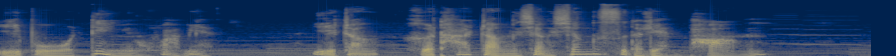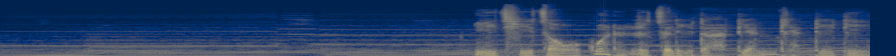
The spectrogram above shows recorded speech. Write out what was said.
一部电影画面，一张和他长相相似的脸庞。一起走过的日子里的点点滴滴，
